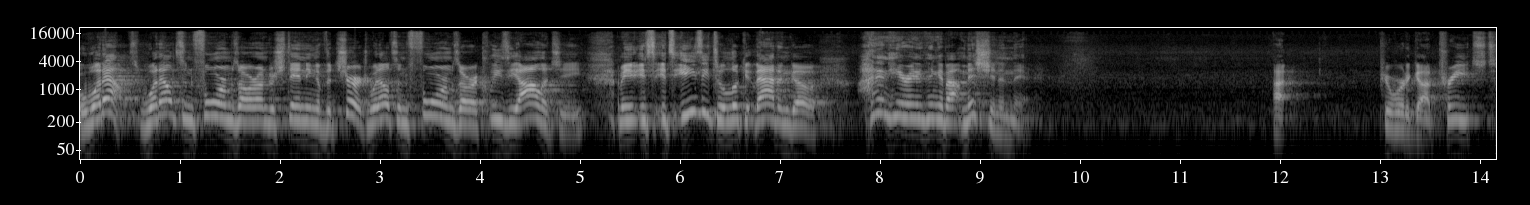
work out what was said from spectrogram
Well, what else? What else informs our understanding of the church? What else informs our ecclesiology? I mean, it's, it's easy to look at that and go, I didn't hear anything about mission in there. Uh, pure word of God preached,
